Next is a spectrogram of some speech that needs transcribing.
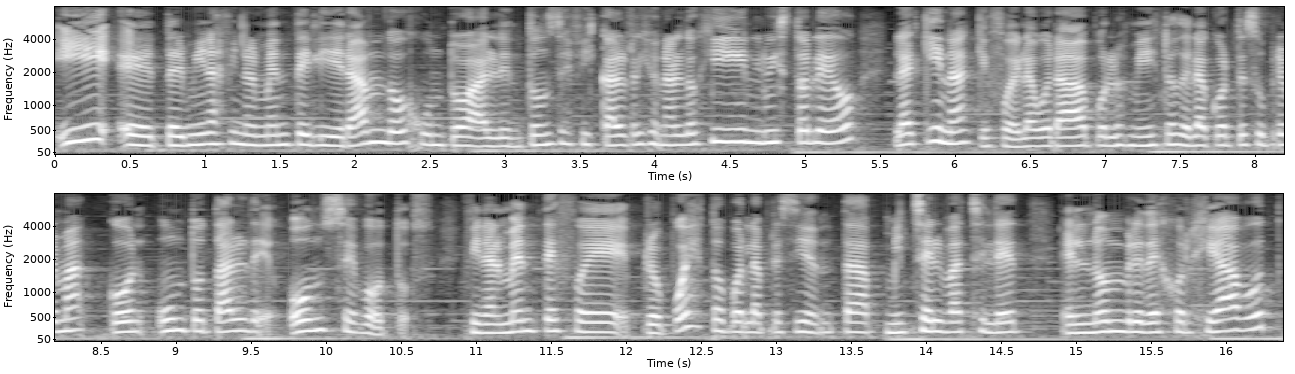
y eh, termina finalmente liderando junto al entonces fiscal regional de O'Higgins, Luis Toledo, la quina que fue elaborada por los ministros de la Corte Suprema con un total de 11 votos. Finalmente fue propuesto por la presidenta Michelle Bachelet el nombre de Jorge Abbott,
